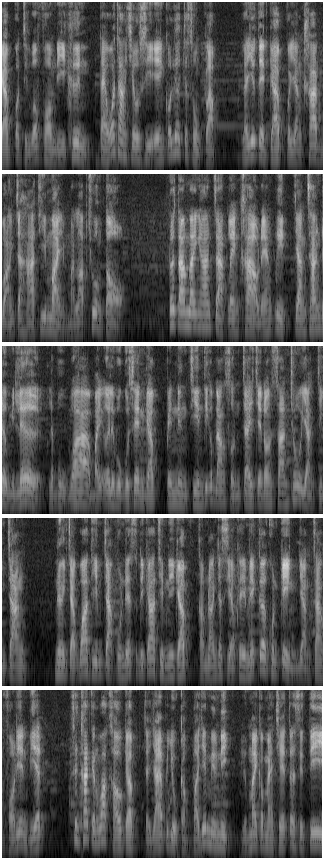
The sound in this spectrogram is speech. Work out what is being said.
ครับก็ถือว่าฟอร์มดีขึ้น แต่ว่าทางเชลซีเองก็เลือกจะส่งกลับ และยูเต็ดครับก็ยังคาดหวังจะหาทีมใหม่มารับช่วงต่อ โดยตามรายงานจากแหล่งข่าวในอังกฤษอย่างช้างเดอะมิลเลอร์ระบุว่าไบเออร์เลโวกูเซนครับเป็นหนึ่งทีมที่กำลังสนใจเจดอนซานโชอย่างจริงจัง เนื่องจากว่าทีมจากบุนเดสลิก้าทีมนี้ครับกำลังจะเสียเพลย์เม k เกอร์คนเก่งอย่างจางฟอร์เรียนเวียต ซึ่งคาดกันว่าเขาครับจะย้ายไปอยู่กับไบเ e นมิวนิกหรือไม่ก็แมนเชสเตอร์ซิตี้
